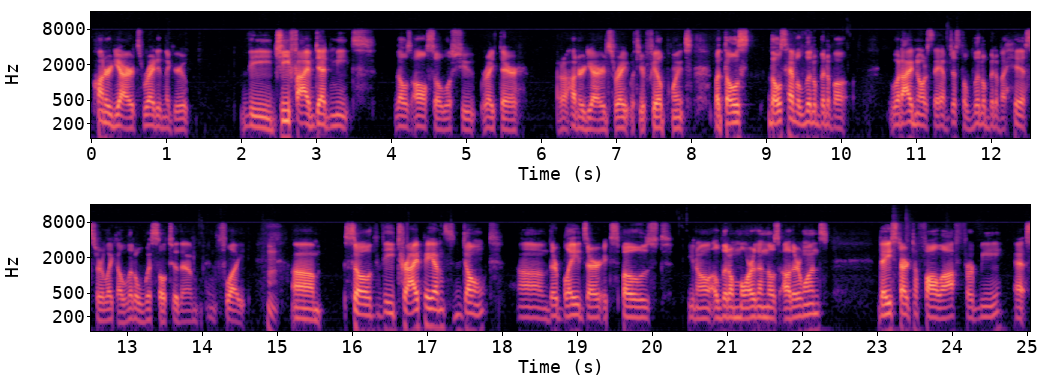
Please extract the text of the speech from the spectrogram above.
100 yards right in the group. The G5 dead meats, those also will shoot right there at 100 yards, right with your field points. But those those have a little bit of a what I noticed they have just a little bit of a hiss or like a little whistle to them in flight. Hmm. Um, so the Trypans don't. Um, their blades are exposed, you know, a little more than those other ones. They start to fall off for me at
